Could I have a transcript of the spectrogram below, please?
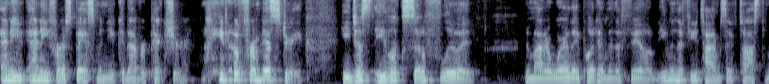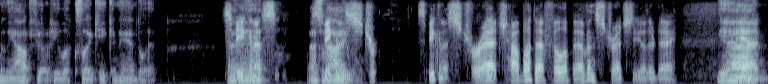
any any first baseman you could ever picture, you know, from history. He just he looks so fluid no matter where they put him in the field. Even the few times they've tossed him in the outfield, he looks like he can handle it. Speaking of that's speaking of, str- speaking of stretch, how about that Phillip Evans stretch the other day? Yeah, Man,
